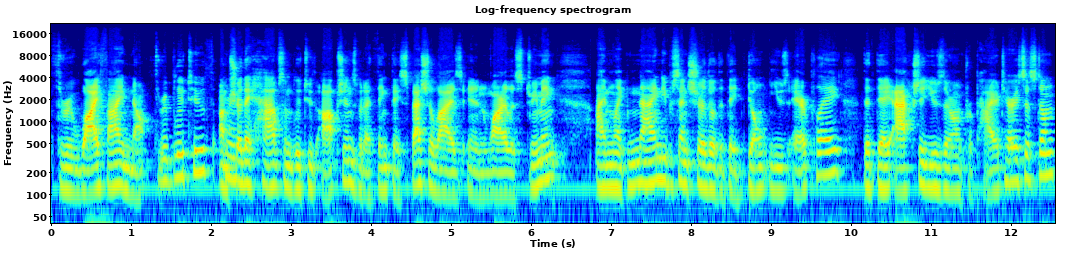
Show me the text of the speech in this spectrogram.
through Wi-Fi, not through Bluetooth. I'm sure they have some Bluetooth options, but I think they specialize in wireless streaming. I'm like 90% sure though that they don't use AirPlay, that they actually use their own proprietary system,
